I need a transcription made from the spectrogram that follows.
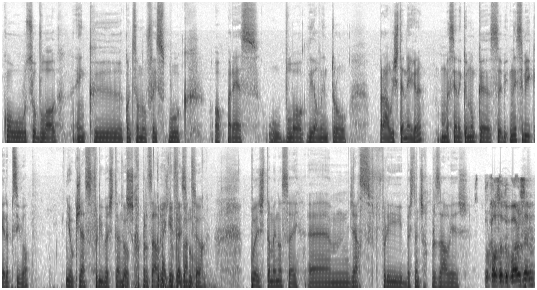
com o seu blog em que aconteceu no Facebook ao que parece o blog dele entrou para a lista negra. Uma cena que eu nunca sabia, nem sabia que era possível eu que já sofri bastantes Pô, represálias como é que isso Facebook. Aconteceu? Pois, também não sei. Um, já sofri bastantes represálias. Por causa do Borzam,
